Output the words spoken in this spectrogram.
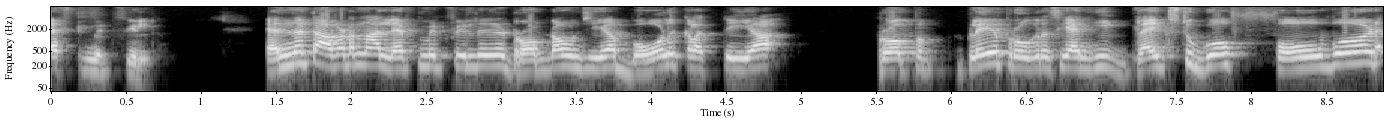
left midfield എന്നിട്ട് അവിടെ നിന്ന് ആ ലെഫ്റ്റ് മിഡ്ഫീൽഡിൽ ഡ്രോപ്പ് ഡൗൺ ചെയ്യുക ബോൾ കളക്ട് ചെയ്യുക പ്ലേ പ്രോഗ്രസ് ചെയ്യാൻ he likes to go forward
